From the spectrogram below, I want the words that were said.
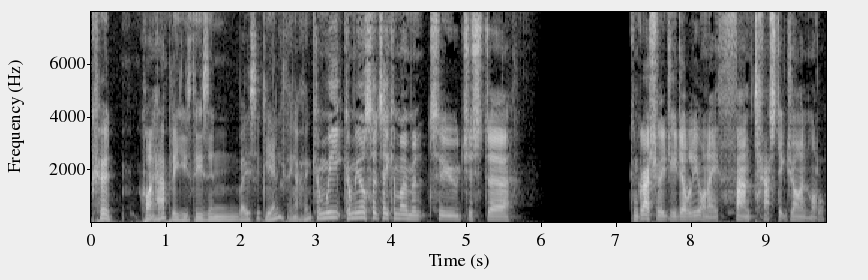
could quite happily use these in basically anything, I think. Can we, can we also take a moment to just uh, congratulate GW on a fantastic giant model?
